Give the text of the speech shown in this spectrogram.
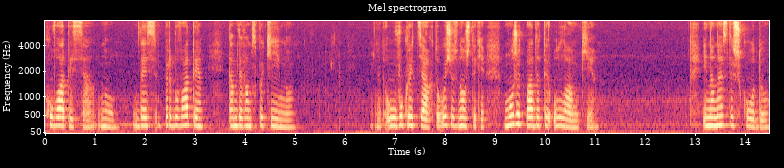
ховатися, ну, десь перебувати там, де вам спокійно, в укриттях, тому що знову ж таки можуть падати уламки і нанести шкоду.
